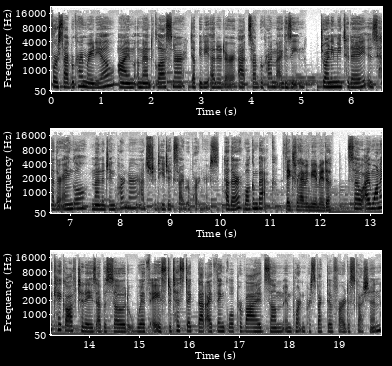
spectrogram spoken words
For Cybercrime Radio, I'm Amanda Glassner, Deputy Editor at Cybercrime Magazine. Joining me today is Heather Engel, Managing Partner at Strategic Cyber Partners. Heather, welcome back. Thanks for having me, Amanda. So, I want to kick off today's episode with a statistic that I think will provide some important perspective for our discussion.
